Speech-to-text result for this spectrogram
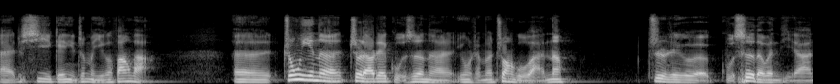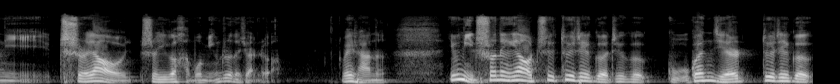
哎，西医给你这么一个方法。呃，中医呢治疗这骨刺呢，用什么壮骨丸呢？治这个骨刺的问题啊，你吃药是一个很不明智的选择。为啥呢？因为你吃那个药，这对这个这个骨关节、对这个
